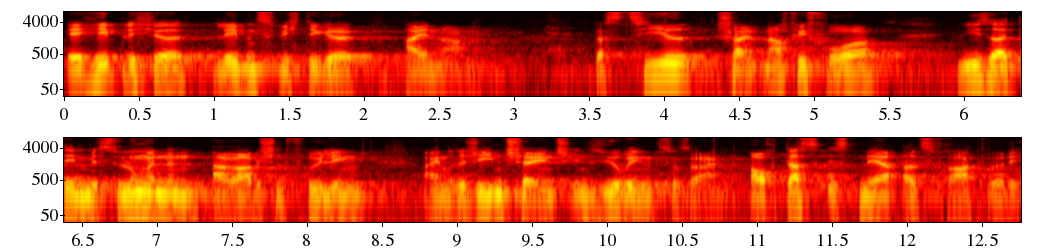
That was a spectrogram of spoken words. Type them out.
erhebliche lebenswichtige Einnahmen. Das Ziel scheint nach wie vor, wie seit dem misslungenen arabischen Frühling, ein Regime-Change in Syrien zu sein. Auch das ist mehr als fragwürdig.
